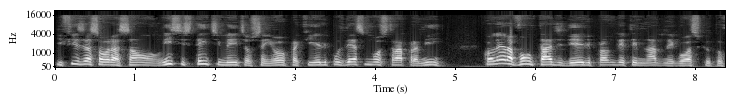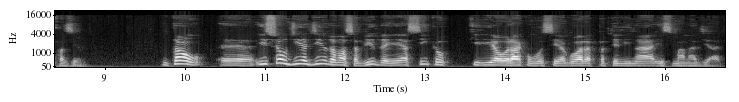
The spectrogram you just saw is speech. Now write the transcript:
e fiz essa oração insistentemente ao Senhor para que Ele pudesse mostrar para mim qual era a vontade dele para um determinado negócio que eu estou fazendo. Então, é, isso é o dia a dia da nossa vida e é assim que eu queria orar com você agora para terminar esse maná diário.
